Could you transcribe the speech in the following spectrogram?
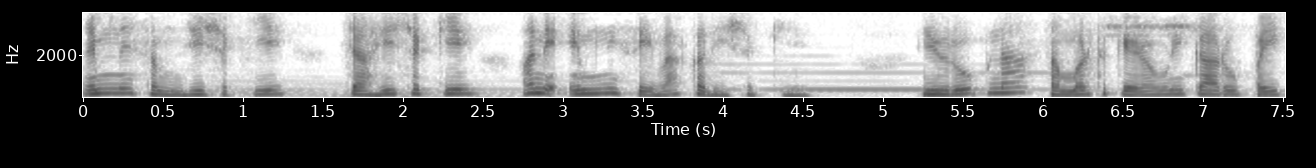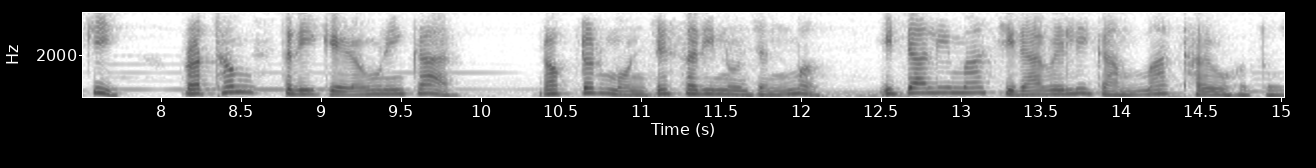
એમને સમજી શકીએ, ચાહી શકીએ અને એમની સેવા કરી શકીએ. યુરોપના સમર્થ કેળવણીકારો પૈકી પ્રથમ સ્ત્રી કેળવણીકાર ડૉક્ટર મોન્ટેસરીનો જન્મ ઇટાલીમાં ચિરાવેલી ગામમાં થયો હતો.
